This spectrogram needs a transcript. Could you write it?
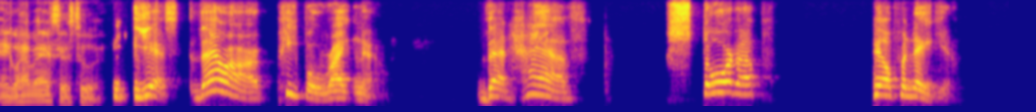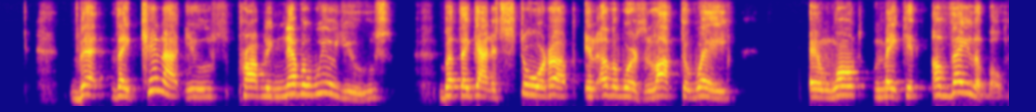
ain't gonna have access to it. Yes, there are people right now that have stored up paraphernalia that they cannot use, probably never will use, but they got it stored up, in other words, locked away, and won't make it available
